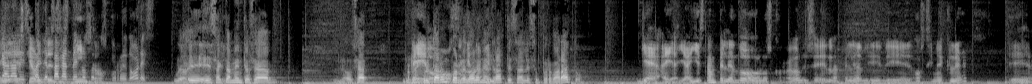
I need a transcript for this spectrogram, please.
cada es vez le pagan menos a los corredores. Eh, exactamente, o sea, o sea, reclutar un corredor en el draft te sale súper barato. Y, ahí- y ahí están peleando los corredores, ¿eh? La pelea de, de Austin Eckler. eh,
